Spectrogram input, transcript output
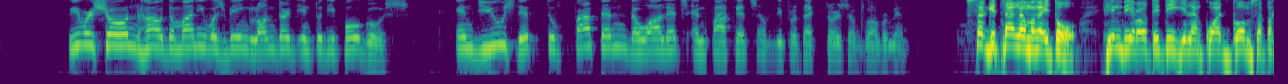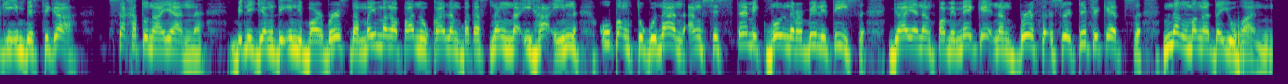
We were shown how the money was being laundered into the pogos and used it to fatten the wallets and pockets of the protectors of government. Sa gitna ng mga ito, hindi raw titigil ang Quadcom sa pag-iimbestiga. Sa katunayan, binigyang diin ni Barbers na may mga panukalang batas ng naihain upang tugunan ang systemic vulnerabilities gaya ng pamimeke ng birth certificates ng mga dayuhan.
